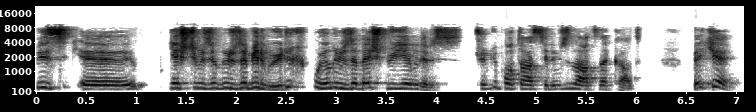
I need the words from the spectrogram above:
Biz e, geçtiğimiz yıl yüzde bir büyüdük. Bu yıl yüzde beş büyüyebiliriz. Çünkü potansiyelimizin altına kaldık. Peki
